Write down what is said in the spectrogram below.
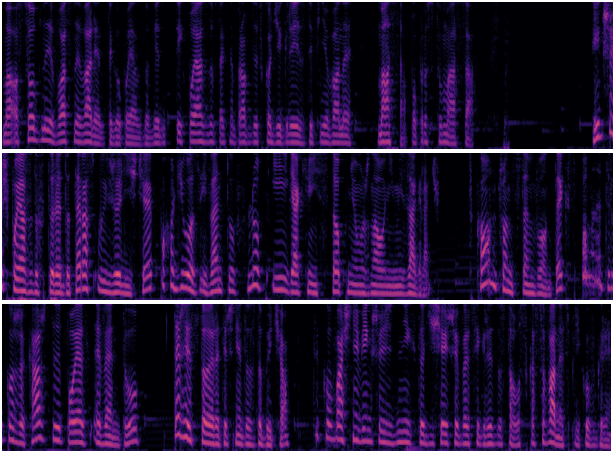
ma osobny własny wariant tego pojazdu, więc tych pojazdów tak naprawdę w kodzie gry jest zdefiniowane masa, po prostu masa. Większość pojazdów, które do teraz ujrzeliście, pochodziło z eventów lub i w jakimś stopniu można o nimi zagrać. Skończąc ten wątek, wspomnę tylko, że każdy pojazd eventu też jest teoretycznie do zdobycia, tylko właśnie większość z nich do dzisiejszej wersji gry zostało skasowane z plików gry.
